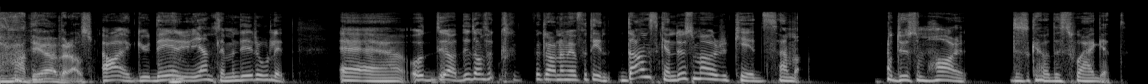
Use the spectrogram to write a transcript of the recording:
Aha, det är över alltså. Ja, gud, det är det ju egentligen, men det är roligt. Eh, och det- ja, det är de för- förklaringar vi har fått in. Dansken, du som har kids hemma och du som har det så kallade swagget.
